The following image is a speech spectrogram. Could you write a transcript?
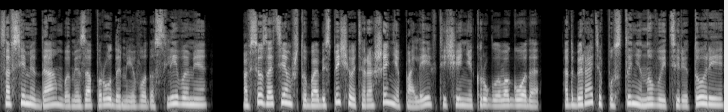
со всеми дамбами, запрудами и водосливами, а все за тем, чтобы обеспечивать орошение полей в течение круглого года, отбирать у пустыни новые территории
